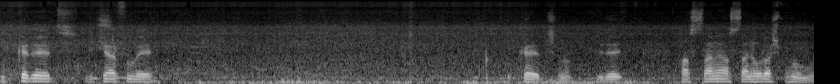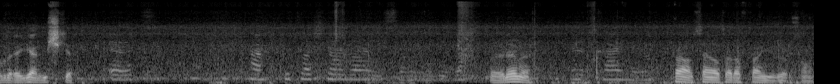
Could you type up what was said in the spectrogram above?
Dikkat et. Be careful. eh. Dikkat et şunu. Bir de hastane hastane uğraşmamam buraya gelmişken. Evet. Heh, bu taşlar iyi sanırım burada. Öyle mi? Evet kaymıyor. Tamam sen o taraftan yürü o zaman.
